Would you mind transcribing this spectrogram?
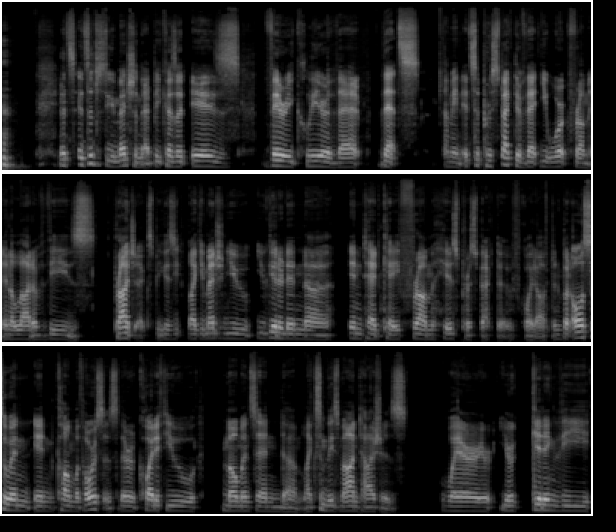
It's it's interesting you mention that because it is very clear that that's I mean it's a perspective that you work from in a lot of these projects because like you mentioned you you get it in uh, in Ted K from his perspective quite often but also in in Calm with Horses there are quite a few moments and um, like some of these montages where you're getting the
